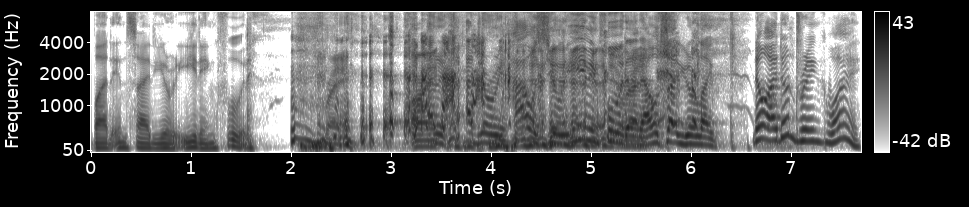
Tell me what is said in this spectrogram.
But inside you're eating food. Right. Right. At your house, you're eating food. And outside you're like, no, I don't drink. Why?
